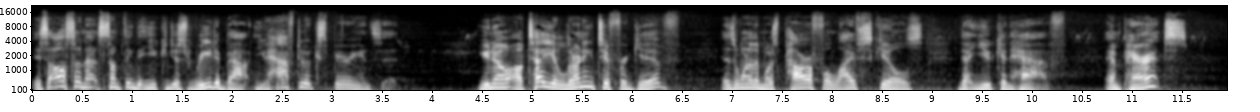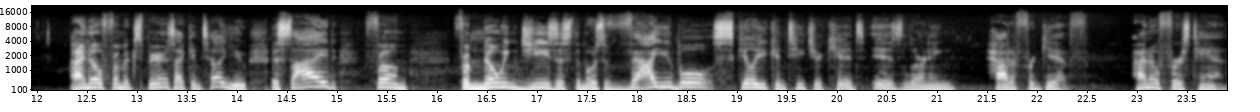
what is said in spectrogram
is also not something that you can just read about. You have to experience it. You know, I'll tell you, learning to forgive is one of the most powerful life skills that you can have. And parents, I know from experience, I can tell you, aside from from knowing Jesus, the most valuable skill you can teach your kids is learning how to forgive. I know firsthand.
